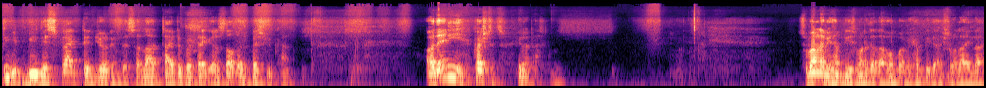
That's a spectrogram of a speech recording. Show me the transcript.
be, be distracted during the salah. Try to protect yourself as best you can. Are there any questions you want to ask? سبحان الله بحمده سبحانك اللهم وبحمدك أشهد أن لا إله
